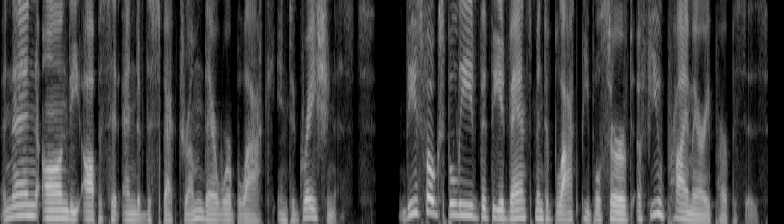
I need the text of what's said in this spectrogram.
And then on the opposite end of the spectrum, there were black integrationists. These folks believed that the advancement of black people served a few primary purposes.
